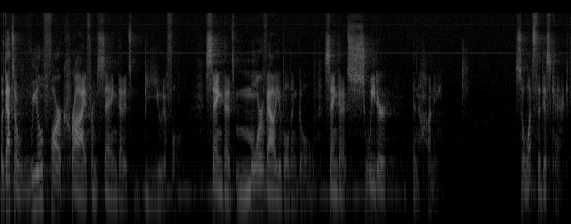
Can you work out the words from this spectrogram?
but that's a real far cry from saying that it's beautiful, saying that it's more valuable than gold, saying that it's sweeter than honey. So, what's the disconnect?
